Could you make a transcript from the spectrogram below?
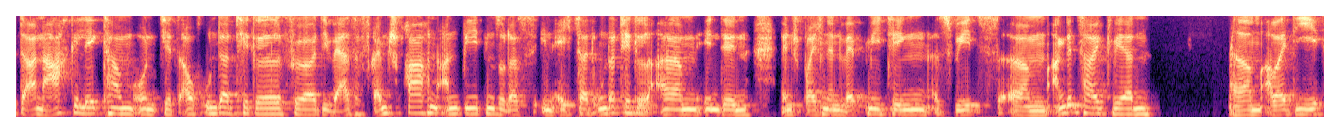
da nachgelegt haben und jetzt auch Untertitel für diverse Fremdsprachen anbieten, sodass in Echtzeit Untertitel ähm, in den entsprechenden Webmeeting-Suites ähm, angezeigt werden. Ähm, aber die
